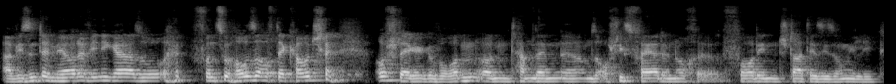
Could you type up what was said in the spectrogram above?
Aber wir sind dann mehr oder weniger so von zu Hause auf der Couch Aufsteiger geworden und haben dann äh, unsere Aufstiegsfeier dann noch äh, vor den Start der Saison gelegt.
